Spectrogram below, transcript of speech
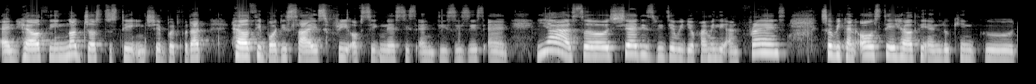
and healthy not just to stay in shape but for that healthy body size free of sicknesses and diseases. And yeah so share this video with your family and friends so we can all stay healthy and looking good.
